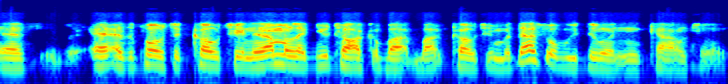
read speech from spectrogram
as as opposed to coaching, and I'm gonna let you talk about about coaching, but that's what we do in counseling.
